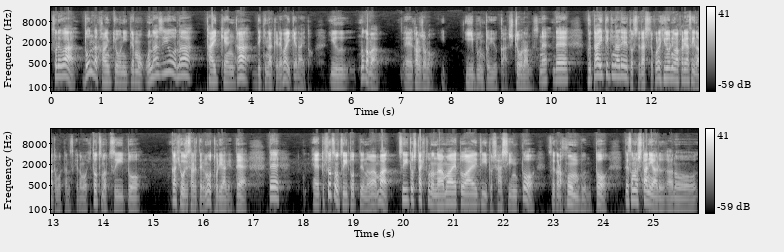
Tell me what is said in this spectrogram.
それは、どんな環境にいても同じような体験ができなければいけないというのが、まあ、えー彼女の言い分というか主張なんですね。で、具体的な例として出して、これは非常にわかりやすいなと思ったんですけども、一つのツイートが表示されているのを取り上げて、で、えっ、と、一つのツイートっていうのは、まあ、ツイートした人の名前と ID と写真と、それから本文と、で、その下にある、あの、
